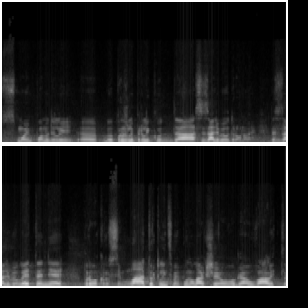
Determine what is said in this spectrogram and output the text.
smo im ponudili, e, pružili priliku da se zaljube u dronove. Da se zaljube u letenje, prvo kroz simulator, klincima je puno lakše ovoga uvaliti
